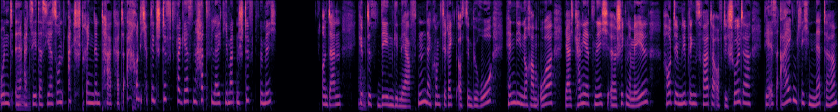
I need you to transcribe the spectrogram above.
und äh, mhm. erzählt, dass sie ja so einen anstrengenden Tag hatte. Ach, und ich habe den Stift vergessen. Hat vielleicht jemand einen Stift für mich? Und dann gibt mhm. es den Genervten, der kommt direkt aus dem Büro, Handy noch am Ohr. Ja, ich kann jetzt nicht, äh, schick eine Mail, haut dem Lieblingsvater auf die Schulter. Der ist eigentlich netter,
